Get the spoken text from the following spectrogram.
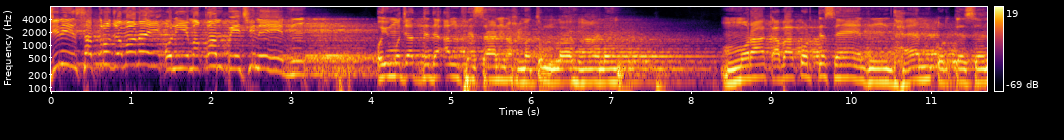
যিনি ছাত্র জমানায় অলিয়ে মাকাম পেয়েছিলেন, ওই মুজাদ্দিদ আল ফিসানি রহমতুল্লাহ মোরা কাবা করতেছেন, ধ্যান করতেছেন।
